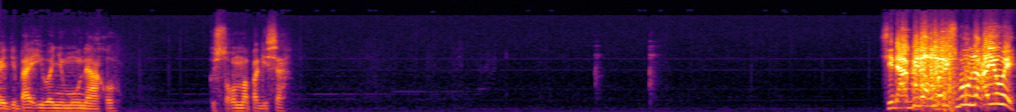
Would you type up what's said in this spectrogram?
Pwede ba iwan niyo muna ako? Gusto kong mapag-isa. Sinabi na umalis muna kayo eh!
